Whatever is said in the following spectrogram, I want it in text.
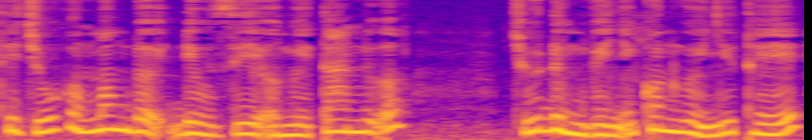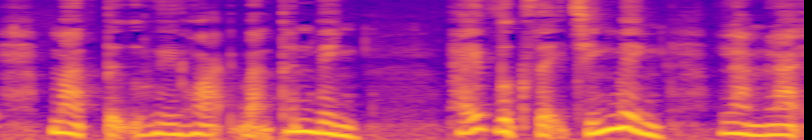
thì chú còn mong đợi điều gì ở người ta nữa? Chú đừng vì những con người như thế mà tự hủy hoại bản thân mình. Hãy vực dậy chính mình, làm lại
